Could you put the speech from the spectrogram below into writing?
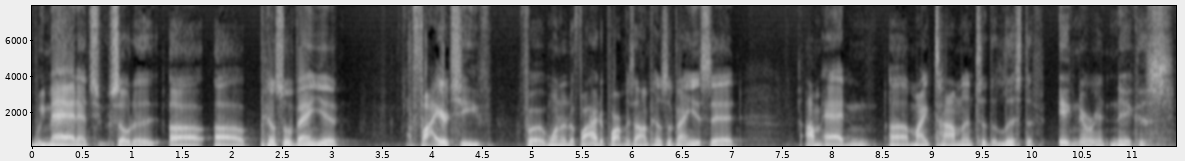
We mad at you." So the uh, uh, Pennsylvania fire chief for one of the fire departments out in Pennsylvania said, "I'm adding uh, Mike Tomlin to the list of ignorant niggas."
